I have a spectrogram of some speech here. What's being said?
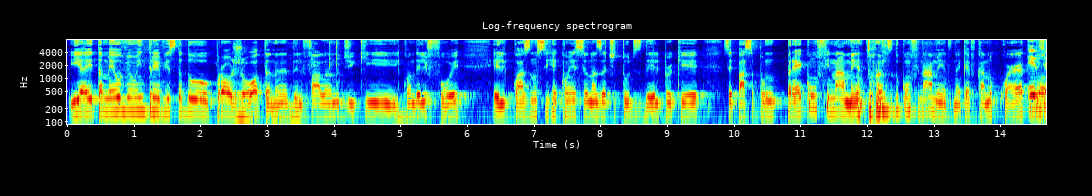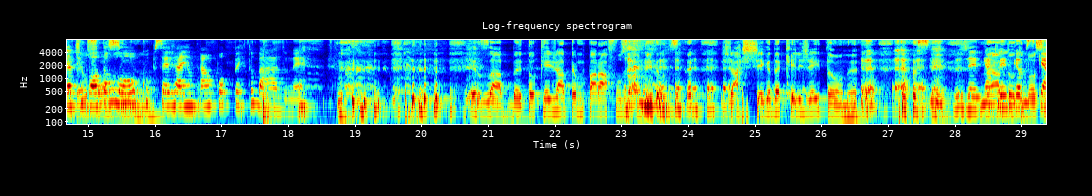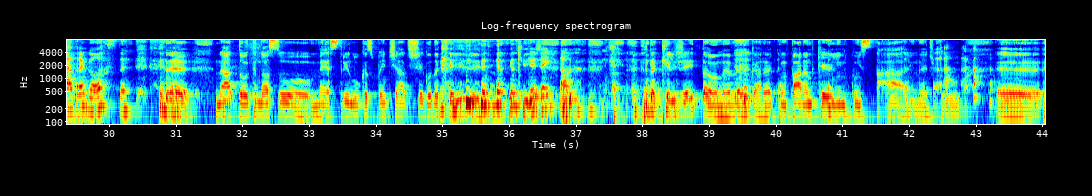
E aí também houve uma entrevista do Projota, né? Dele falando de que quando ele foi, ele quase não se reconheceu nas atitudes dele, porque você passa por um pré-confinamento antes do confinamento, né? Quer ficar no quarto. Eles já te botam sozinho, louco né? pra você já entrar um pouco perturbado, né? Exato, daí toquei já tem um parafuso a menos, né? já chega daquele jeitão, né? Assim, Do jeito que a é clínica que psiquiatra nosso... gosta. É, não é à toa que o nosso mestre Lucas Penteado chegou daquele jeito, né? Que, que jeitão. daquele jeitão, né, velho? O cara comparando Kerlin com Stalin, né? Tipo. É...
